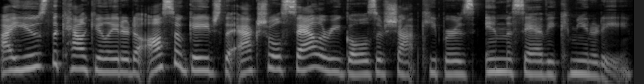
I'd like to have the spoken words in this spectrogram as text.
I use the calculator to also gauge the actual salary goals of shopkeepers in the Savvy community.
